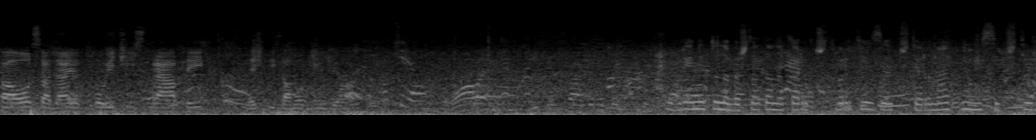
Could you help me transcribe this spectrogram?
chaos a daleko větší ztráty, než ty samotný děla. No ale když ukážeme teď По времето на бащата на Карл IV за 1440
